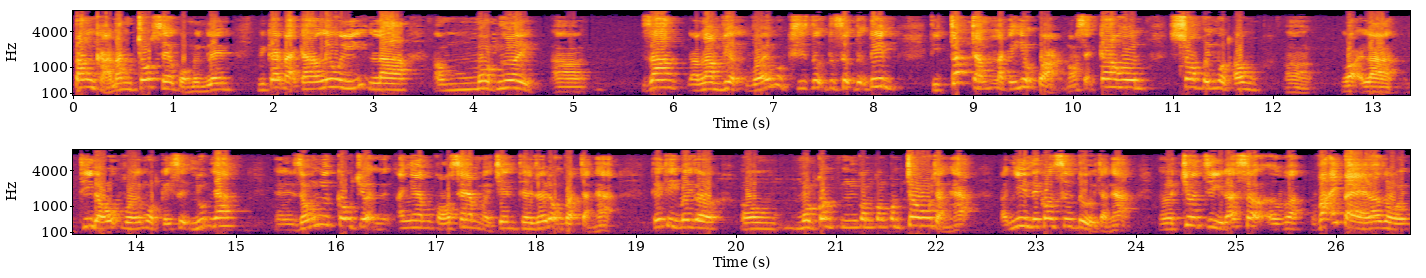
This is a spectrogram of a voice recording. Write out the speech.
tăng khả năng chốt sale của mình lên? Vì các đại ca lưu ý là à, một người à, ra làm việc với một sự tự, sự tự tin thì chắc chắn là cái hiệu quả nó sẽ cao hơn so với một ông à, gọi là thi đấu với một cái sự nhút nhát. Ờ, giống như câu chuyện anh em có xem ở trên thế giới động vật chẳng hạn. Thế thì bây giờ ờ, một con con con con trâu chẳng hạn ờ, nhìn thấy con sư tử chẳng hạn chưa gì đã sợ và vãi tè ra rồi,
